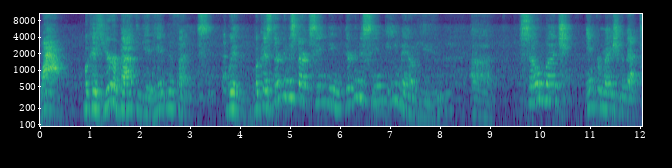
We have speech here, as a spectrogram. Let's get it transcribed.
Wow, because you're about to get hit in the face with, because they're gonna start sending, they're gonna send, email you, uh, so much information about,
